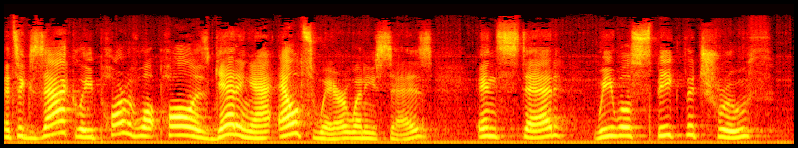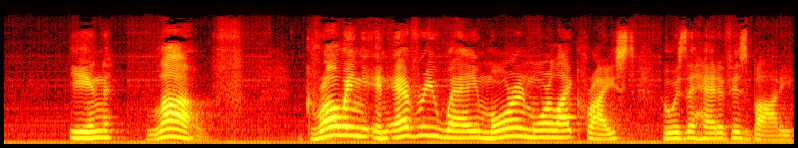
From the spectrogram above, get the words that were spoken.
It's exactly part of what Paul is getting at elsewhere when he says, Instead, we will speak the truth in love, growing in every way more and more like Christ, who is the head of his body,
